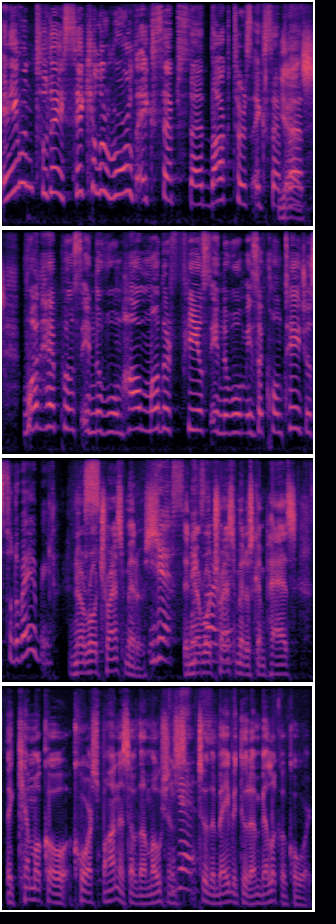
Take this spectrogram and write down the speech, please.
And even today, secular world accepts that, doctors accept Yes. that. What happens in the womb, how mother feels in the womb is a contagious to the baby. Neurotransmitters. Yes, The exactly. neurotransmitters can pass the chemical correspondence of the emotions Yes. to the baby through the umbilical cord.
